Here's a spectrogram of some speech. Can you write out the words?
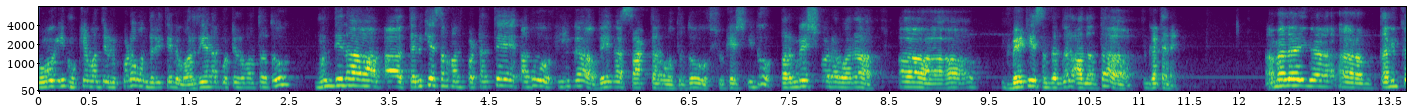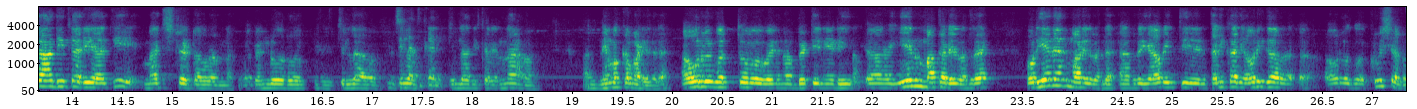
ಹೋಗಿ ಮುಖ್ಯಮಂತ್ರಿಗಳು ಕೂಡ ಒಂದು ರೀತಿಯಲ್ಲಿ ವರದಿಯನ್ನ ಕೊಟ್ಟಿರುವಂತದ್ದು. ಮುಂದಿನ ತನಿಖೆ ಸಂಬಂಧಪಟ್ಟಂತೆ ಅದು ಈಗ ಬೇಗ ಸಾಕ್ತಾ ಇರುವಂತದ್ದು ಸುಖೇಶ್ ಇದು ಪರಮೇಶ್ವರ್ ಅವರ ಭೇಟಿಯ ಸಂದರ್ಭದಲ್ಲಿ ಆದಂತ ಘಟನೆ. ಆಮೇಲೆ ಈಗ ತನಿಖಾಧಿಕಾರಿಯಾಗಿ ಮ್ಯಾಜಿಸ್ಟ್ರೇಟ್ ಅವರನ್ನ ಬೆಂಗಳೂರು ಜಿಲ್ಲಾ ಜಿಲ್ಲಾಧಿಕಾರಿ ಜಿಲ್ಲಾಧಿಕಾರಿಯನ್ನ ನೇಮಕ ಮಾಡಿದ್ದಾರೆ. ಅವರು ಇವತ್ತು ಏನೋ ಭೇಟಿ ನೀಡಿ ಏನ್ ಮಾತಾಡಿದ್ರು ಅಂದ್ರೆ ಅವ್ರು ಏನೇನ್ ಮಾಡಿದ್ರು ಅಂದ್ರೆ ಯಾವ ರೀತಿ ತನಿಖಾಧಿ ಅವ್ರಿಗೆ ಅವ್ರ ಕ್ರೂಷಿಯಲ್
